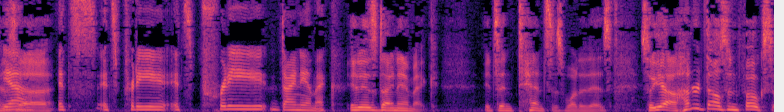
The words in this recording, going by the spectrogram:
Yeah. Uh, it's, it's pretty, it's pretty dynamic. It is dynamic. It's intense is what it is. So yeah, 100,000 folks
